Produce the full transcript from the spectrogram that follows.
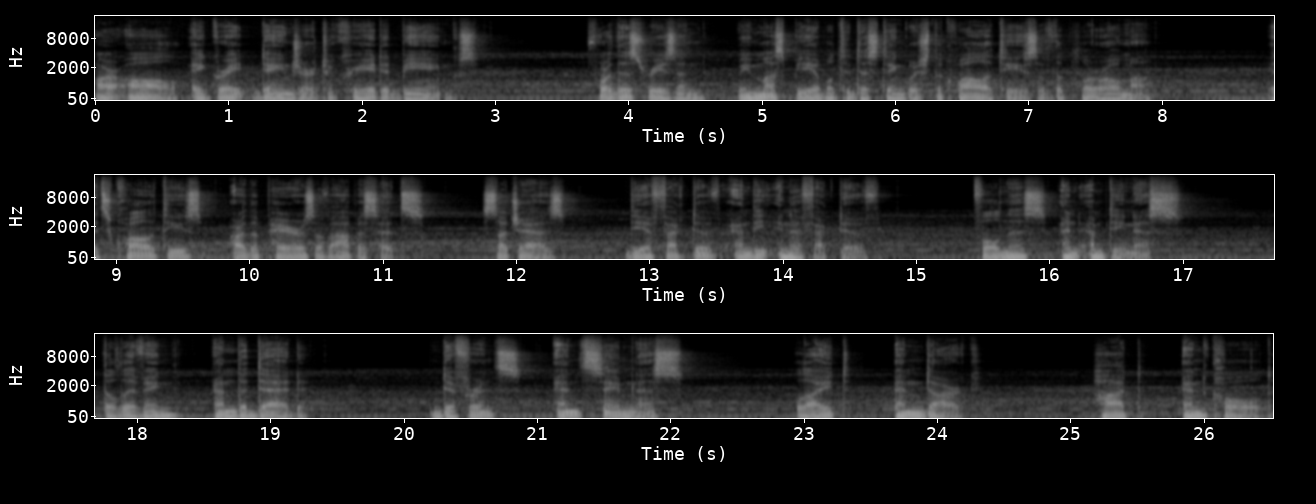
are all a great danger to created beings. For this reason, we must be able to distinguish the qualities of the pleroma. Its qualities are the pairs of opposites, such as the effective and the ineffective, fullness and emptiness, the living and the dead, difference and sameness, light and dark, hot and cold,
